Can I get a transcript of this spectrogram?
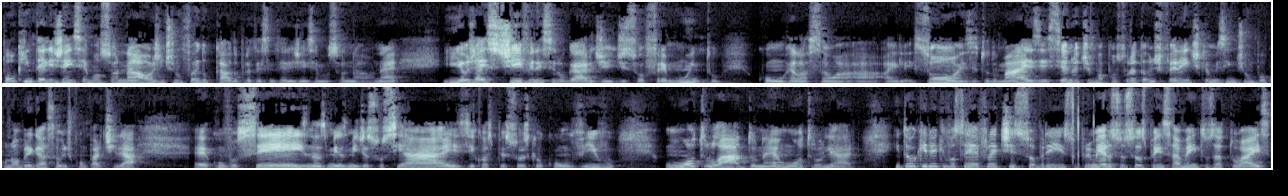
pouca inteligência emocional, a gente não foi educado para ter essa inteligência emocional, né? E eu já estive nesse lugar de, de sofrer muito com relação a, a, a, eleições e tudo mais, e esse ano eu tive uma postura tão diferente que eu me senti um pouco na obrigação de compartilhar é, com vocês, nas minhas mídias sociais e com as pessoas que eu convivo, um outro lado, né? Um outro olhar. Então eu queria que você refletisse sobre isso. Primeiro, se os seus pensamentos atuais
